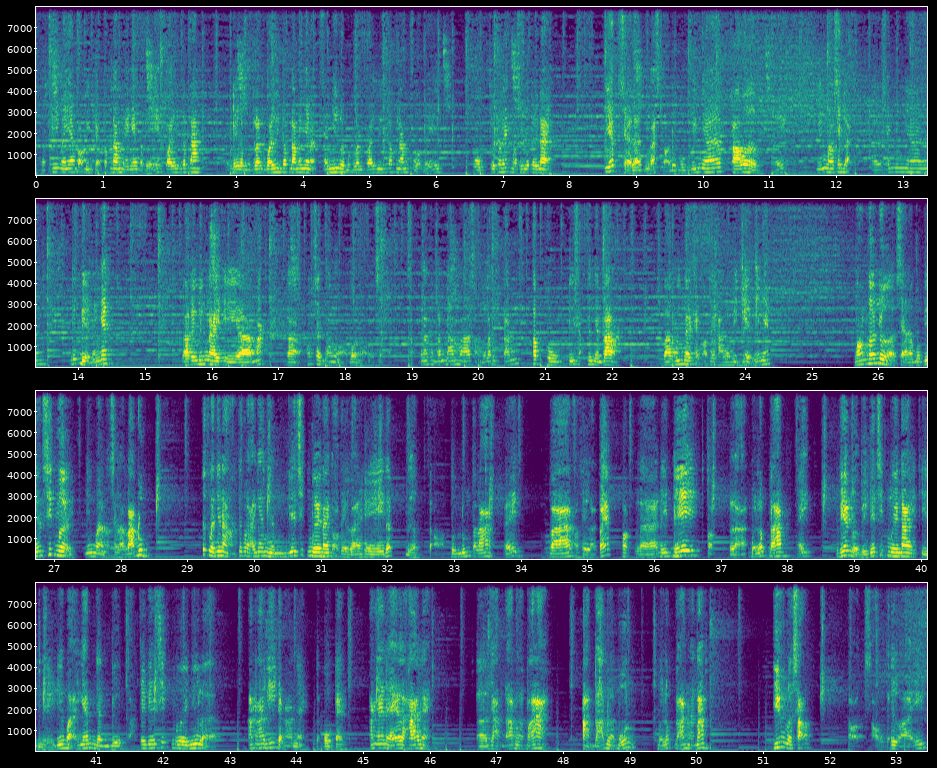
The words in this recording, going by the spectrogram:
Và khi mà anh em có bình thẻ cấp 5 thì anh em có thể quay lên cấp 5 đây là một lần quay lên cấp 5 anh em ạ. Xem như là một lần quay lên cấp 5 của cái hộp chocolate màu xanh đây này. Tiếp sẽ là chúng ta sẽ có được một viên ờ, power. Đấy. Nhưng nó sẽ lại cái uh, nước biển này nhé và cái link này thì uh, mắc và option bằng ngõ của nó sẽ 65% đam và 65% hấp thụ đi sản thương nhân vào và link này sẽ có thể hạ là vị chuyển nhé. Ngon hơn nữa sẽ là một viên xích 10 nhưng mà nó sẽ là lá đục tức là như nào? Tức là anh em nhìn viên xích 10 này có thể là hệ đất được đó tùm lum tà la. Đấy và có thể là web hoặc là dd hoặc là block dam đấy riêng đối với viên xích 10 này thì nếu như mà anh em nhận được các cái viên xích 10 như là ăn ai chẳng hạn này là một này ăn NE là hai này ờ, giảm đam là ba phản đam là bốn block đam là 5 heal là sáu. Đó sáu cái loại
